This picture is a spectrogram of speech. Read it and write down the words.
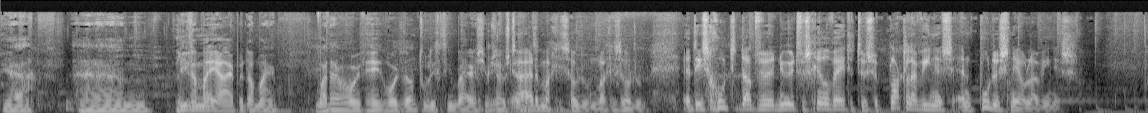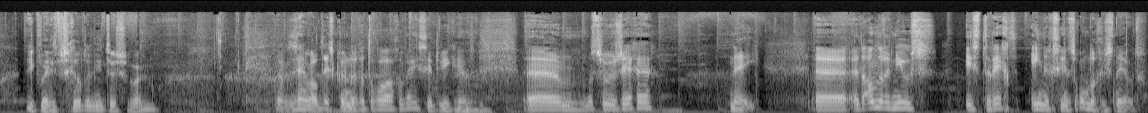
ja. Um, liever meehypen dan mij. Maar daar hoort, wel een toelichting bij als je okay, hem zo stelt. Ja, dat mag je zo doen. Mag je zo doen. Het is goed dat we nu het verschil weten tussen plaklawines en poedersneeuwlawines. Ik weet het verschil er niet tussen, hoor. Nou, er zijn wel deskundigen toch wel geweest dit weekend. Ja. Um, wat zullen we zeggen? Nee. Uh, het andere nieuws is terecht enigszins ondergesneeuwd.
